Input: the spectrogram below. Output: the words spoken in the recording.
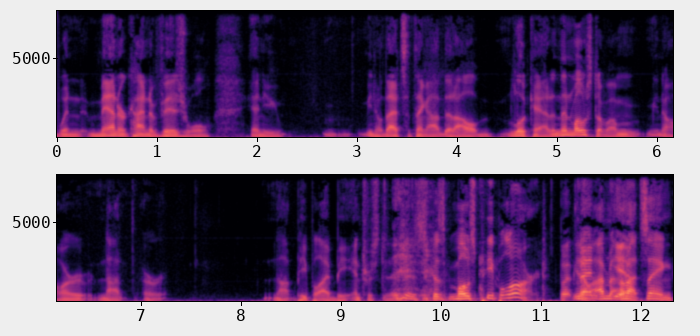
when men are kind of visual, and you you know that's the thing I, that I'll look at, and then most of them, you know, are not are not people I'd be interested in, because most people aren't. But you know, I'm, yeah. I'm not saying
